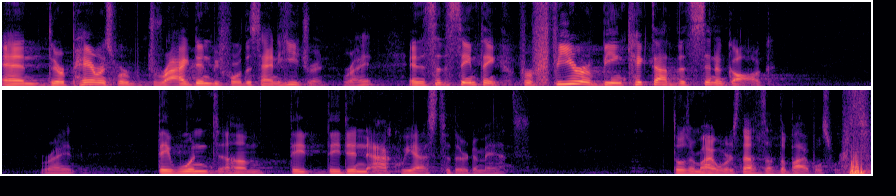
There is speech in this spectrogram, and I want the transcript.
and their parents were dragged in before the Sanhedrin, right? And it said the same thing. For fear of being kicked out of the synagogue, right? They wouldn't, um, they, they didn't acquiesce to their demands. Those are my words, that's not the Bible's words.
